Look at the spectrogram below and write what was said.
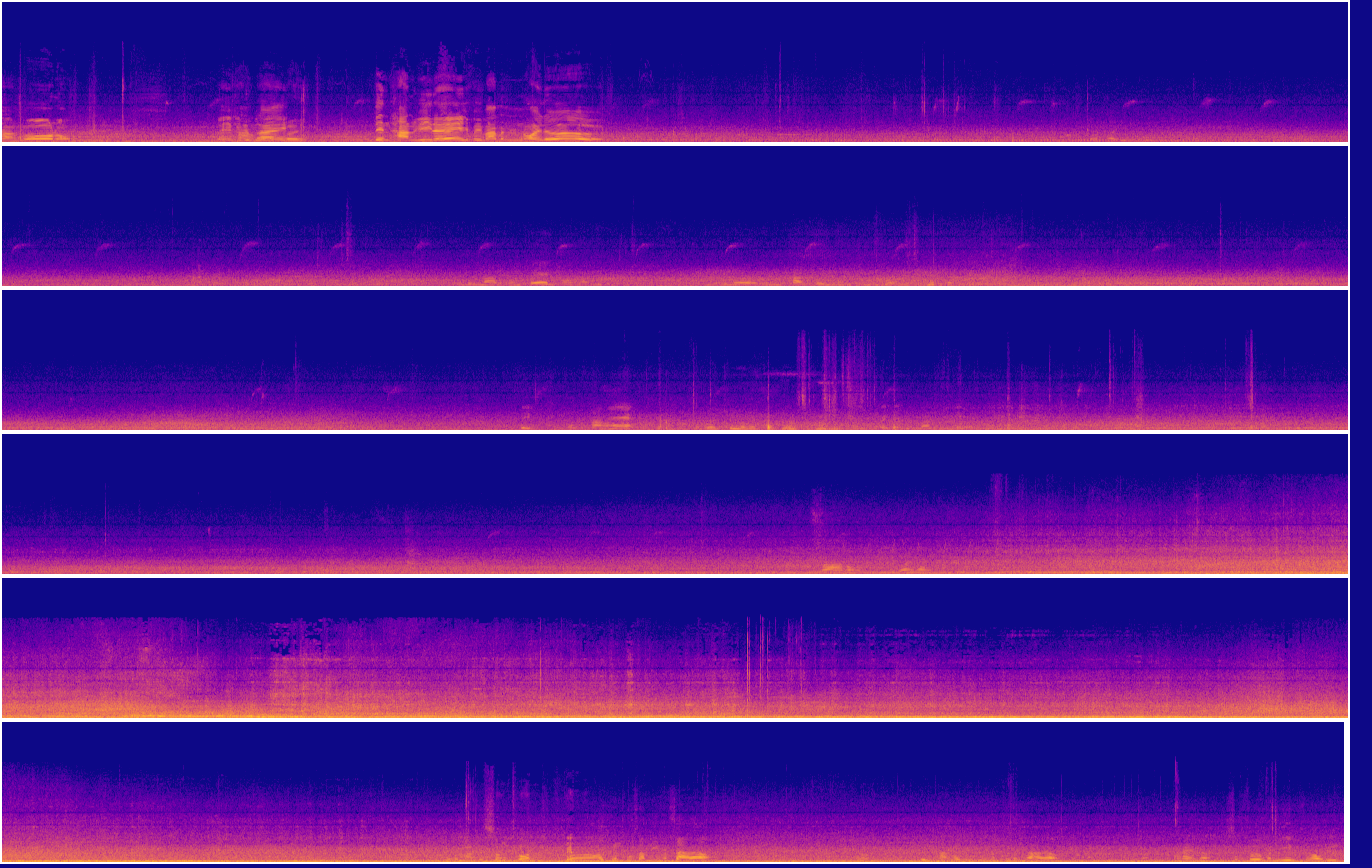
ทางโน่เนะไม่ให้พี่ทุกไรเต้นทานพี่เลยจะไปบ้านมันหน่อยเด้อมาเป็นคนเป็นของเราดิบุญเออบุญขาดบุญของที่ช่วย ติ๊กทางแม่เออขึ้นมาไหมไปเต้นบ้านนี่ก่อนซ่าหน่อยไม่ได้หน่อย ประมาณเป็นสองท่ อนโอ้ขึ้นภูซัมนี่มันซาแล้วขึ้นข้างของพี่ภูซามีมันซาแล้วให้ละสเปอร์มันยิ้มเขาอีก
